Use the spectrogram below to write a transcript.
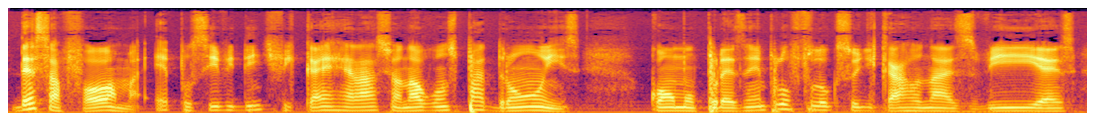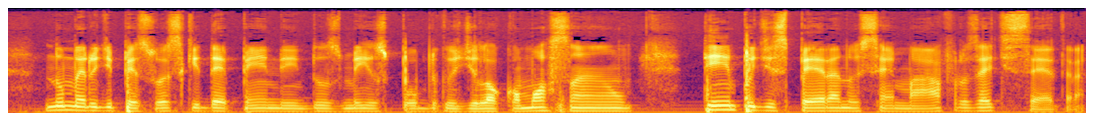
Dessa forma, é possível identificar e relacionar alguns padrões, como, por exemplo, o fluxo de carros nas vias, número de pessoas que dependem dos meios públicos de locomoção, tempo de espera nos semáforos, etc.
